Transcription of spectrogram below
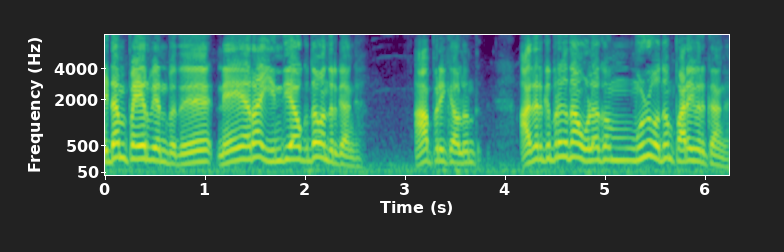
இடம்பெயர்வு என்பது நேராக இந்தியாவுக்கு தான் வந்திருக்காங்க. ஆப்பிரிக்காவிலேருந்து. அதற்கு பிறகு தான் உலகம் முழுவதும் பரவியிருக்காங்க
